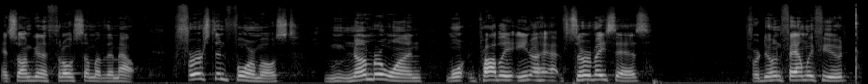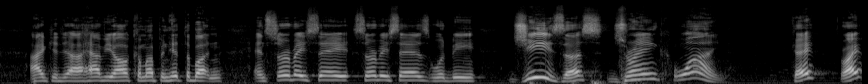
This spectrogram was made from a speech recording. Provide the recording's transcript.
And so I'm going to throw some of them out. First and foremost, number one, more, probably, you know, survey says, for doing Family Feud, I could uh, have you all come up and hit the button. And survey say, survey says would be Jesus drank wine. Okay, right?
